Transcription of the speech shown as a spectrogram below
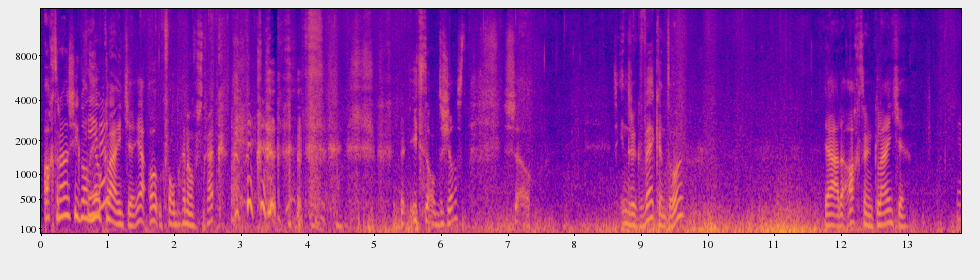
achteraan zie ik wel een heel kleintje. Ja, oh, ik val bijna over struik. Iets te enthousiast. Zo. Het is indrukwekkend hoor. Ja, daarachter een kleintje. Ja,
